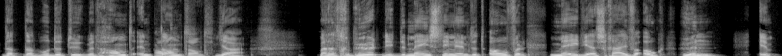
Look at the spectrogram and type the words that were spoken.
Dat, dat moet natuurlijk met hand en Hand en tand. tand. Ja. Maar dat gebeurt niet. De mainstream neemt het over. Media schrijven ook hun. In,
